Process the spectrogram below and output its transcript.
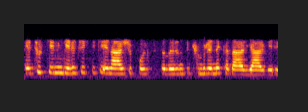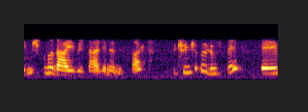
E, Türkiye'nin gelecekteki enerji politikalarında kömüre ne kadar yer verilmiş buna dair bir derlememiz var. Üçüncü bölümse e,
